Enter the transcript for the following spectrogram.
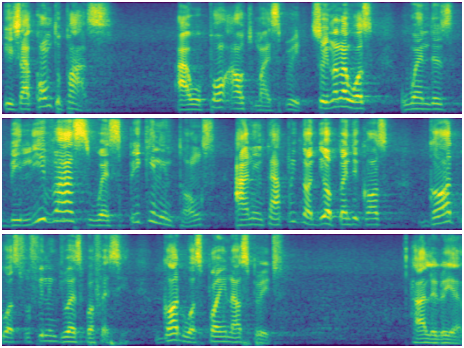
It shall come to pass. I will pour out my spirit. So, in other words, when the believers were speaking in tongues and interpreting on the day of Pentecost, God was fulfilling Joel's prophecy. God was pouring out spirit. Hallelujah.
